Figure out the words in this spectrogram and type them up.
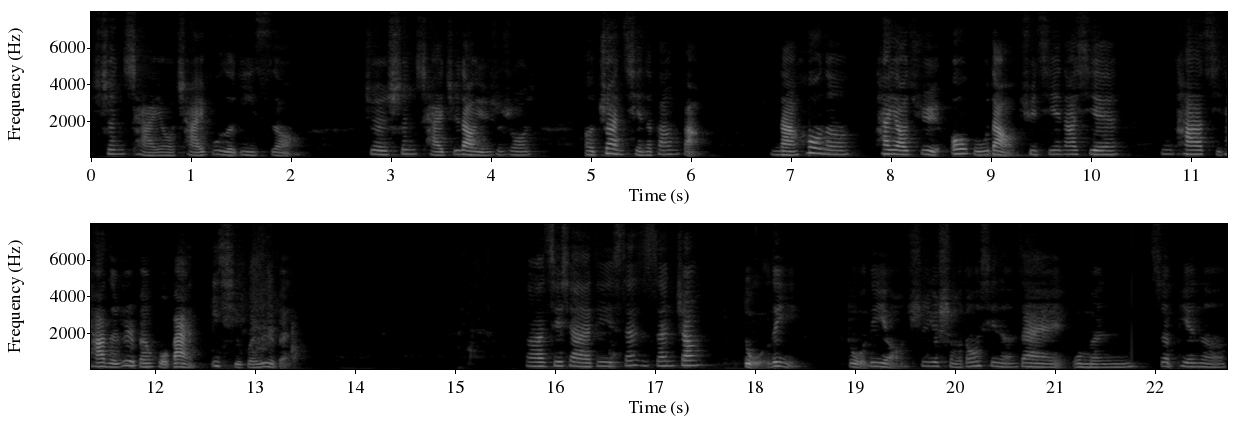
生财哦，财富的意思哦，这生财之道也是说，呃，赚钱的方法。然后呢，他要去欧胡岛去接那些他其他的日本伙伴一起回日本。那接下来第三十三章，朵莉，朵莉哦，是一个什么东西呢？在我们这篇呢，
